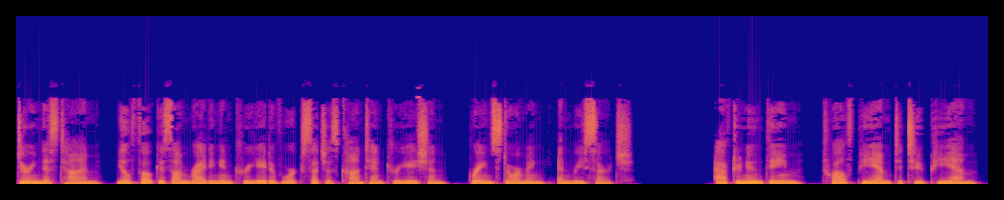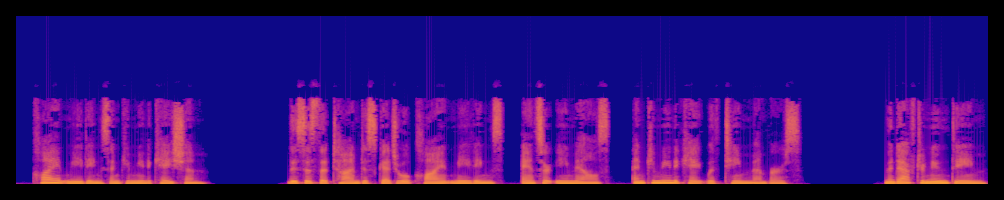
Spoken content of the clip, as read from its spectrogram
During this time, you'll focus on writing and creative work such as content creation, brainstorming, and research. Afternoon theme 12 p.m. to 2 p.m., client meetings and communication. This is the time to schedule client meetings, answer emails, and communicate with team members. Mid afternoon theme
